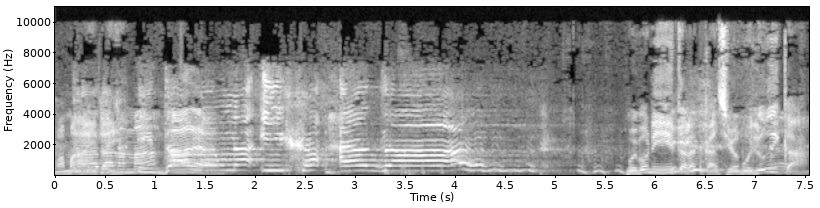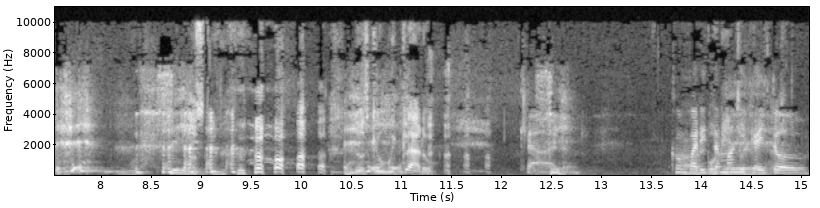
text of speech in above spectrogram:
mamá y la y dame una hija hada. Muy bonita la canción, muy lúdica. Sí. Nos, nos quedó muy claro. Claro. Con varita mágica y todo.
